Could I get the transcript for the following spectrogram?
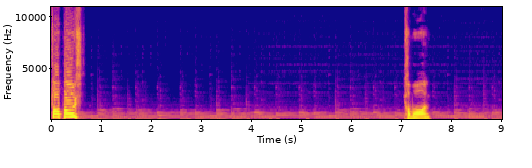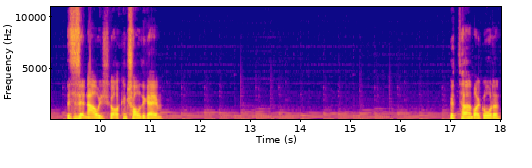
Far post! Come on. This is it now. We just got to control the game. Good turn by Gordon.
